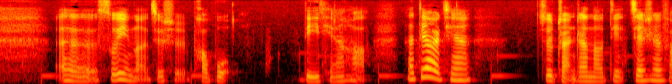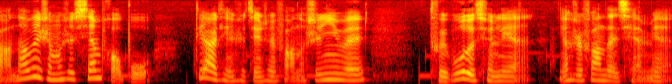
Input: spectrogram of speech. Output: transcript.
呃，所以呢，就是跑步第一天哈，那第二天就转战到健健身房。那为什么是先跑步，第二天是健身房呢？是因为腿部的训练，你要是放在前面。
